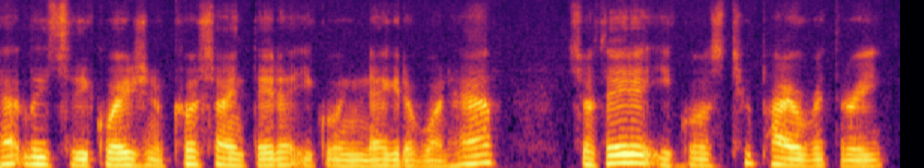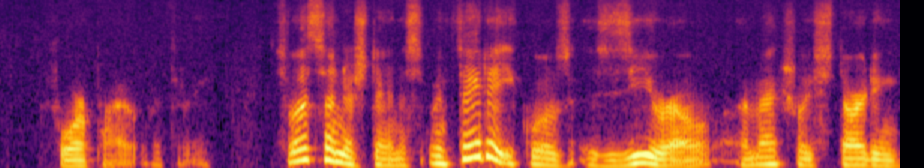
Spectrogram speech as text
that leads to the equation of cosine theta equaling negative 1 half. So theta equals 2 pi over 3, 4 pi over 3. So let's understand this. When theta equals 0, I'm actually starting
